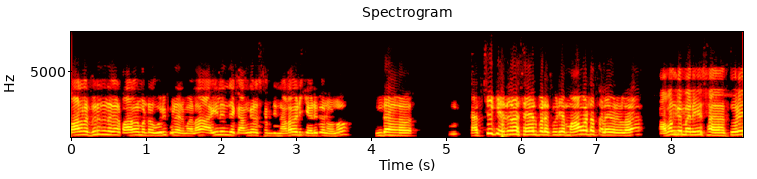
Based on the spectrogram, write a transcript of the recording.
பாராள விருதுநகர் பாராளுமன்ற உறுப்பினர் மேல அகில இந்திய காங்கிரஸ் கமிட்டி நடவடிக்கை எடுக்கணும்னு இந்த கட்சிக்கு எதிராக செயல்படக்கூடிய மாவட்ட தலைவர்களை அவங்க மேலேயும் துறை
